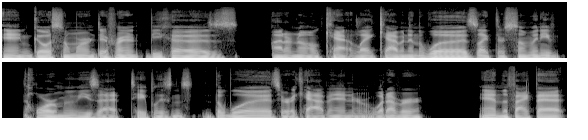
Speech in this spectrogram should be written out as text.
and go somewhere different because I don't know, cat like cabin in the woods. Like there's so many horror movies that take place in the woods or a cabin or whatever, and the fact that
